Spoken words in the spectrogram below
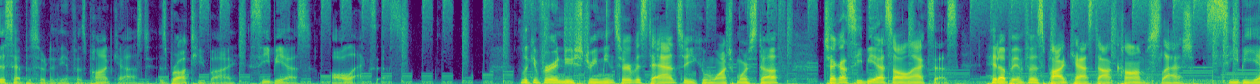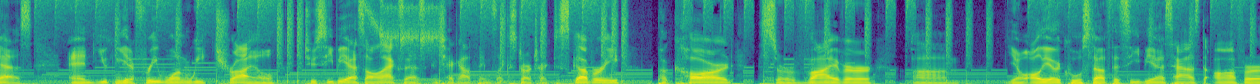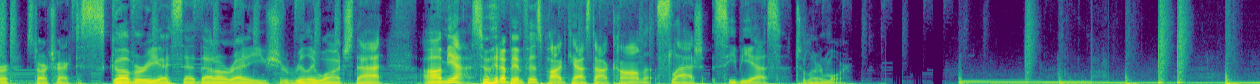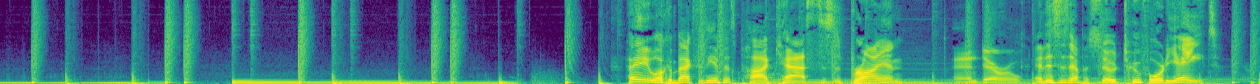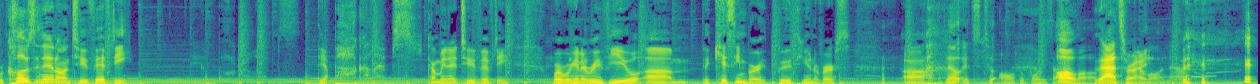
This episode of the Infamous Podcast is brought to you by CBS All Access. Looking for a new streaming service to add so you can watch more stuff? Check out CBS All Access. Hit up infamouspodcast.com slash CBS and you can get a free one-week trial to CBS All Access and check out things like Star Trek Discovery, Picard, Survivor, um, you know, all the other cool stuff that CBS has to offer. Star Trek Discovery, I said that already. You should really watch that. Um, yeah, so hit up infamouspodcast.com slash CBS to learn more. Hey, welcome back to the Infamous Podcast. This is Brian, And Darryl. and this is episode 248. We're closing in on 250. The Apocalypse. The apocalypse. Coming at 250, where we're going to review um, the Kissing Booth universe. Uh, No, it's to all the boys. I Oh, love. that's right. Come on now.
